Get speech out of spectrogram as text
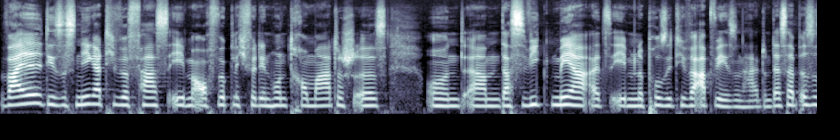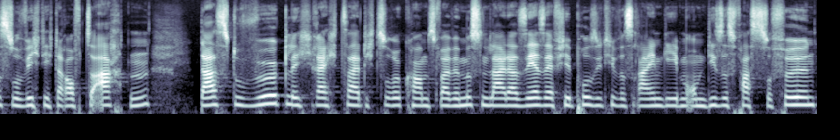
weil dieses negative Fass eben auch wirklich für den Hund traumatisch ist und ähm, das wiegt mehr als eben eine positive Abwesenheit. Und deshalb ist es so wichtig, darauf zu achten, dass du wirklich rechtzeitig zurückkommst, weil wir müssen leider sehr, sehr viel Positives reingeben, um dieses Fass zu füllen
